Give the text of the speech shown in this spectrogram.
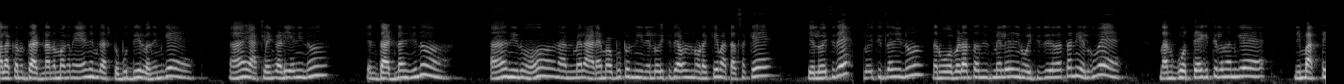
ಅಲಕನ ದಡ್ಡ ನನ್ನ ಮಗನೇ, ನಿನ್ಗೆ ಅಷ್ಟು ಬುದ್ಧಿ ಇಲ್ವಾ ನಿಮಗೆ ಹಾಂ ಯಾಕೆ ಗಾಡಿಯ ನೀನು? ಏನು ದಡ್ಡ ನೀನು? ಹಾಂ ನೀನು ನನ್ನ ಮೇಲೆ ಹಣೆ ಮಾಡ್ಬಿಟ್ಟು ಎಲ್ಲಿ ಹೋಯ್ತಿದ್ದೆ ಅವಳು ನೋಡೋಕ್ಕೆ, ಮಾತಾಡ್ಸೋಕ್ಕೆ? ಎಲ್ಲಿ ಹೋಯ್ತಿದೆ ಹೋಯ್ತಿದ್ಲ ನೀನು? ನಾನು ಹೋಗಬೇಡ ಅಂತ ಅಂದಿದ್ಮೇಲೆ ನೀನು ಹೋಯ್ತಿದ್ದೀರ ಅಂತ ಎಲ್ಗುವೆ? ನನಗೆ ಗೊತ್ತೇ ಆಗಿತ್ತಿಲ್ಲ ನನಗೆ. ನಿಮ್ಮ ಅತ್ತೆ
